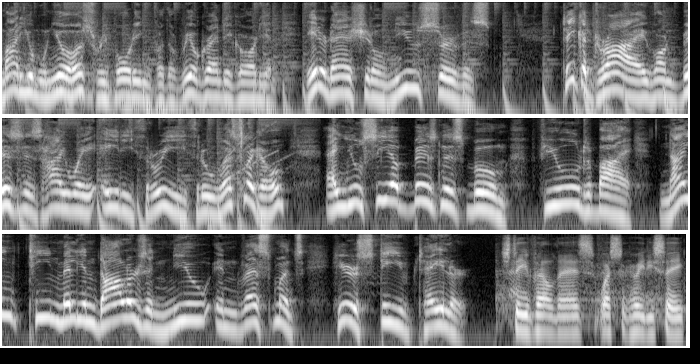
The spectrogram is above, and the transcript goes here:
Mario Munoz reporting for the Rio Grande Guardian International News Service. Take a drive on Business Highway 83 through Weslaco and you'll see a business boom fueled by $19 million in new investments. Here's Steve Taylor. Steve Valdez, Weslaco EDC.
